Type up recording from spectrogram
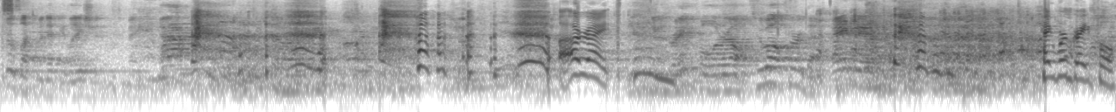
feels like manipulation to me. All right. Grateful or else? Who else heard that? Amen. Hey, we're grateful.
